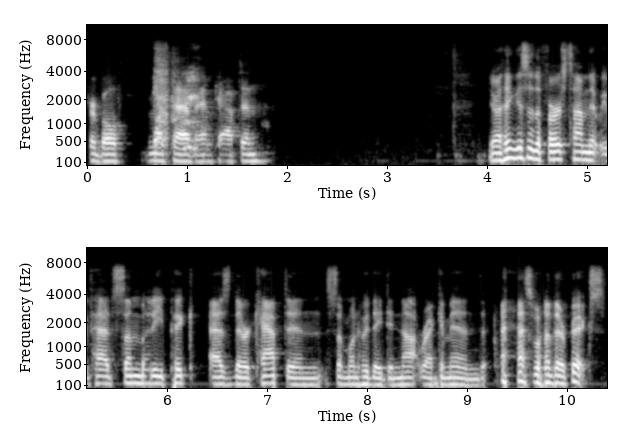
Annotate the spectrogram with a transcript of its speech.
for both must-have and captain. Yeah, I think this is the first time that we've had somebody pick as their captain someone who they did not recommend as one of their picks.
